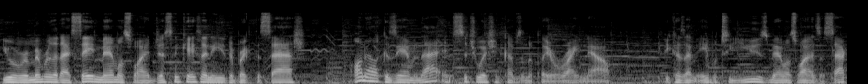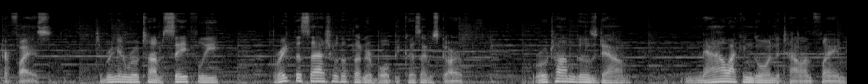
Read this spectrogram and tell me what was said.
you will remember that I saved Mamoswine just in case I needed to break the sash on Alakazam, and that situation comes into play right now because I'm able to use Mamoswine as a sacrifice to bring in Rotom safely, break the sash with a Thunderbolt because I'm Scarfed. Rotom goes down. Now I can go into Talonflame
